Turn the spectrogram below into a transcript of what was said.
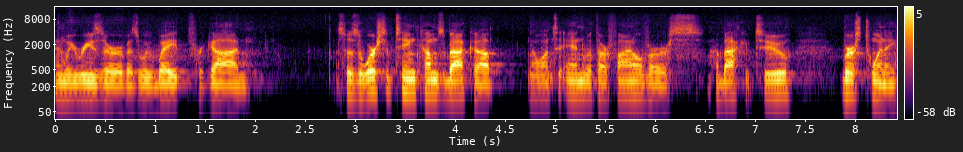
and we reserve as we wait for God. So as the worship team comes back up, I want to end with our final verse Habakkuk 2, verse 20.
